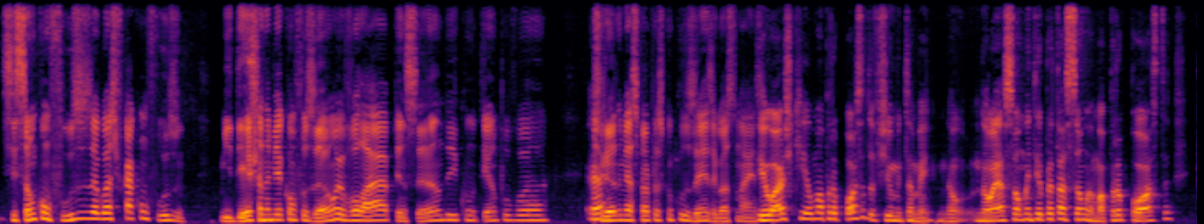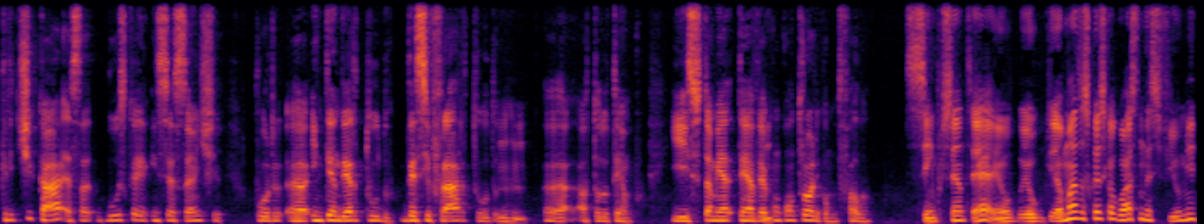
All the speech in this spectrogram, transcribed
Se são confusos, eu gosto de ficar confuso. Me deixa na minha confusão, eu vou lá pensando e com o tempo vou é. tirando minhas próprias conclusões. Eu gosto mais. Eu acho que é uma proposta do filme também. Não, não é só uma interpretação, é uma proposta criticar essa busca incessante por uh, entender tudo, decifrar tudo uhum. uh, a todo tempo. E isso também tem a ver uhum. com controle, como tu falou. 100%. É, eu, eu, é uma das coisas que eu gosto nesse filme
